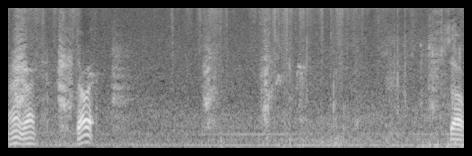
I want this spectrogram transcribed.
All right, ahead. Throw it. So,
